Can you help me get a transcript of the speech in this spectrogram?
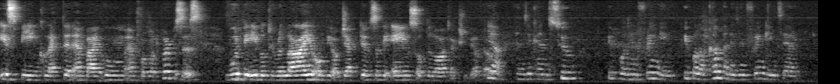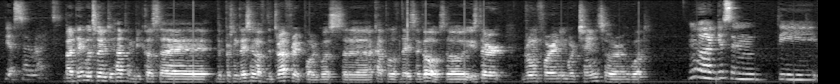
is being collected and by whom and for what purposes would be able to rely on the objectives and the aims of the law to actually be upheld. Yeah, and they can sue people infringing, people or companies infringing their, Yes. their rights. But then what's going to happen? Because uh, the presentation of the draft report was uh, a couple of days ago. So is there room for any more change or what? Well, I guess in the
